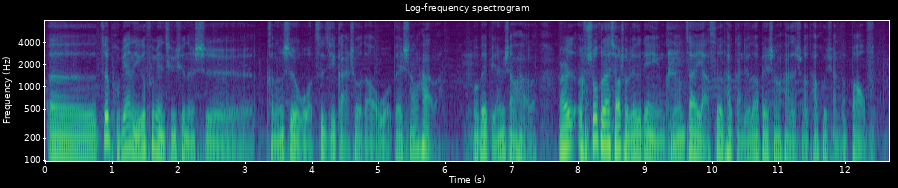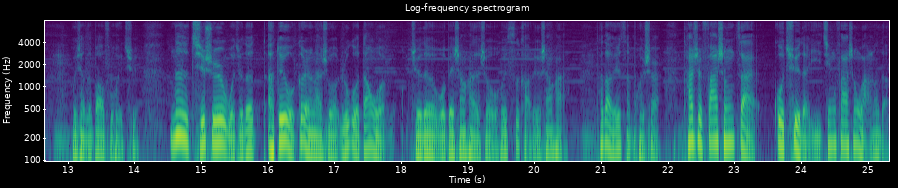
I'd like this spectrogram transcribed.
呃，最普遍的一个负面情绪呢，是可能是我自己感受到我被伤害了，我被别人伤害了。而呃说回来，小丑这个电影，可能在亚瑟他感觉到被伤害的时候，他会选择报复，嗯会选择报复回去。那其实我觉得啊，对于我个人来说，如果当我觉得我被伤害的时候，我会思考这个伤害嗯它到底是怎么回事儿？它是发生在过去的、已经发生完了的，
